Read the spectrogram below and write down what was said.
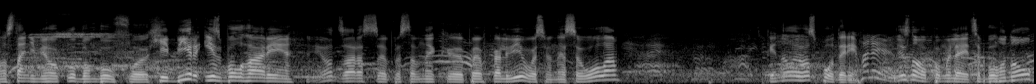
Останнім його клубом був е, Хібір із Болгарії. І от зараз це представник е, ПФК Львів. Ось він Есеола. Кинули господарі. І знову помиляється Богунов.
